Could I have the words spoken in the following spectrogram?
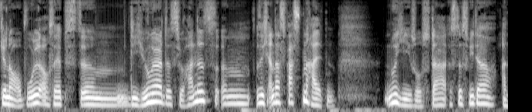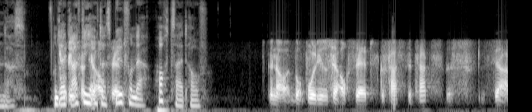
Genau, obwohl auch selbst ähm, die Jünger des Johannes ähm, sich an das Fasten halten. Nur Jesus, da ist es wieder anders. Und er greift hier auch das Bild von der Hochzeit auf. Genau, obwohl Jesus ja auch selbst gefastet hat. Das ist ja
